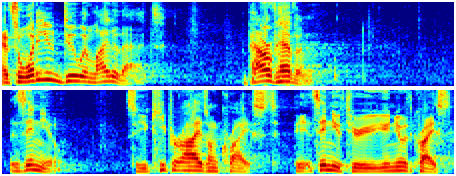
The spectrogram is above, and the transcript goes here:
And so, what do you do in light of that? The power of heaven is in you. So, you keep your eyes on Christ. It's in you through your union with Christ.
